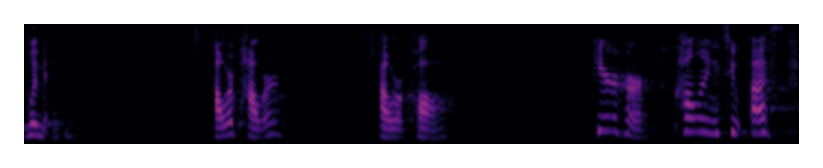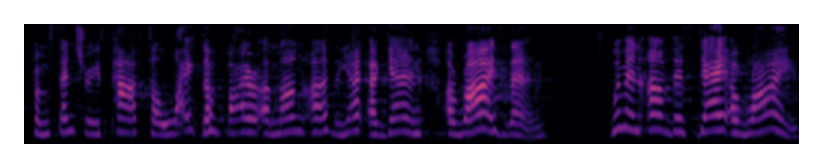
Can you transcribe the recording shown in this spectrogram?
Women our power, our call. Hear her calling to us from centuries past to light the fire among us yet again. Arise then. Women of this day, arise.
